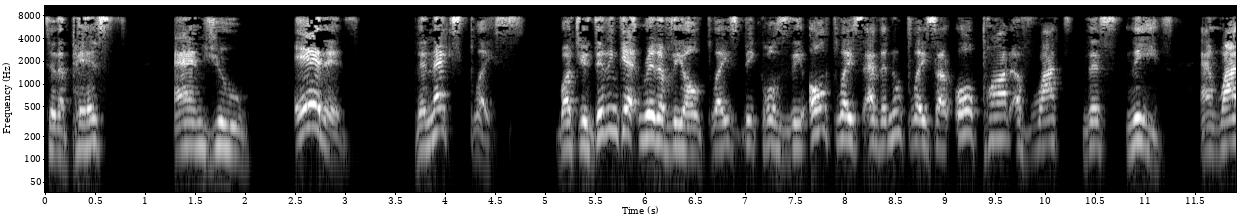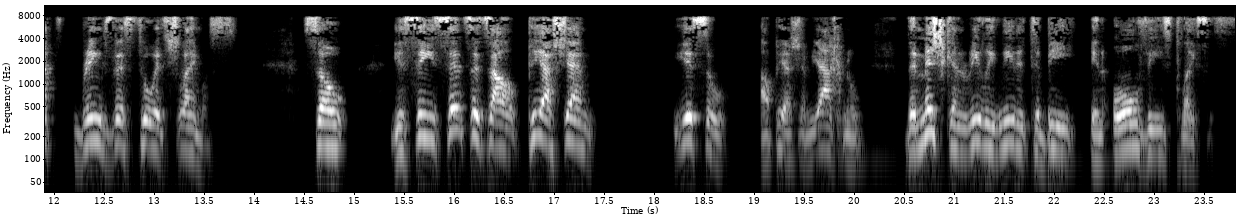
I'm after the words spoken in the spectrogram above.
to the past and you added the next place. But you didn't get rid of the old place because the old place and the new place are all part of what this needs and what brings this to its shlemus. So you see, since it's al pi Hashem Yisu, al pi Hashem Yachnu, the Mishkan really needed to be in all these places.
